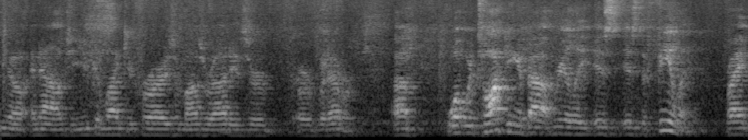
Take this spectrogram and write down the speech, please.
you know, analogy. You can like your Ferraris or Maseratis or, or whatever. Um, what we're talking about really is, is the feeling, right?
